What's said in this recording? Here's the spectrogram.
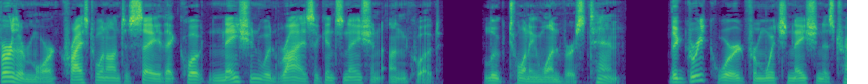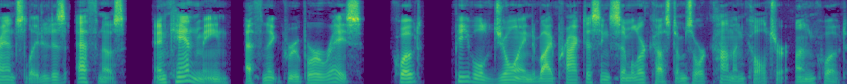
Furthermore, Christ went on to say that, quote, nation would rise against nation, unquote. Luke 21, verse 10. The Greek word from which nation is translated is ethnos and can mean ethnic group or race, quote, people joined by practicing similar customs or common culture, unquote.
